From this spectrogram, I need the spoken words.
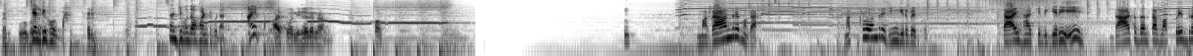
ಸರಿ ಹೋಗ್ ಜಲ್ದಿ ಹೋಗ್ ಬಾ. ಸರಿ. ಸಂಜೆ ಮುಂದೆ ಹೊಂಟು ಬಿಡ ಆಯ್ತು? ಆಯ್ತು ನೀ ಹೇಳಿದೆ ನಾನು. ಹೋಗ್. ಹ್ಮ್. ಮಗ ಅಂದ್ರೆ ಮಗ ಮಕ್ಕಳು ಅಂದ್ರೆ ಹಿಂಗಿರ್ಬೇಕು. ತಾಯಿ ಹಾಕಿದ ಗಿರಿ ದಾಟದಂತ ಮಕ್ಕಳಿದ್ರ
